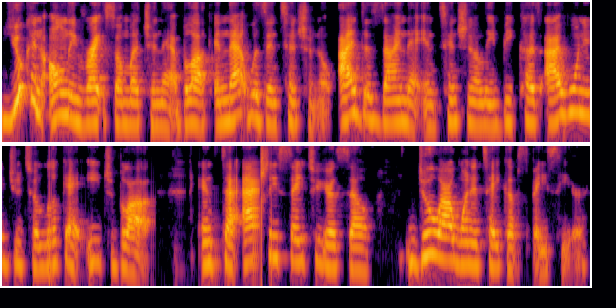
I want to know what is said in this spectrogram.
you can only write so much in that block. And that was intentional. I designed that intentionally because I wanted you to look at each block and to actually say to yourself, do I want to take up space here?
